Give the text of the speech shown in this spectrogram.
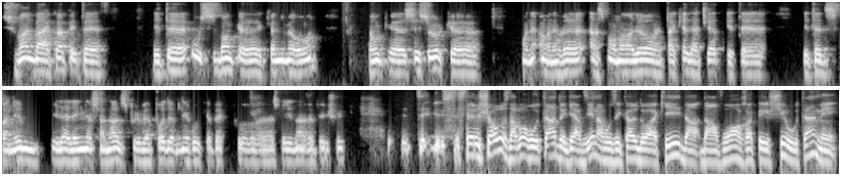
souvent, le backup était, était aussi bon que, que le numéro un. Donc, euh, c'est sûr que on, avait à ce moment-là un paquet d'athlètes qui étaient était disponible et la Ligue nationale ne se privait pas de venir au Québec pour euh, essayer d'en repêcher. C'était une chose d'avoir autant de gardiens dans vos écoles de hockey, d'en voir repêcher autant, mais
